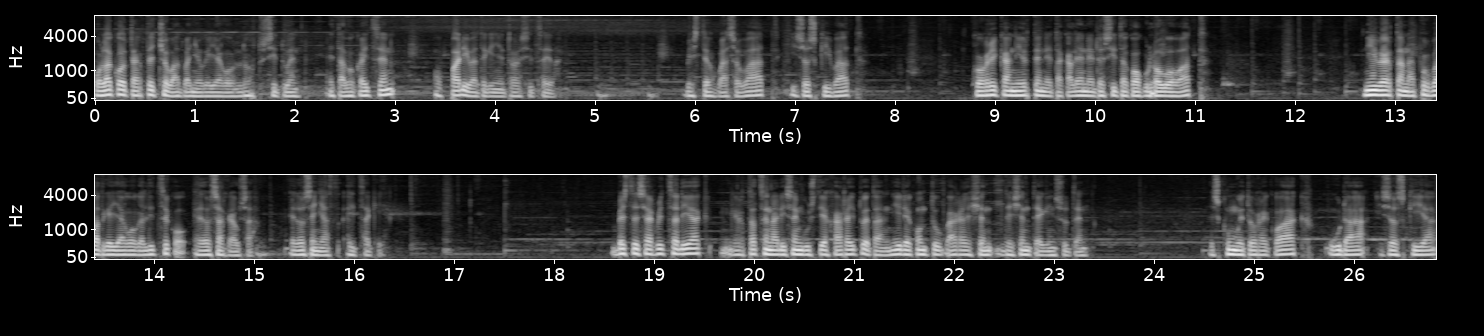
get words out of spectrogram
Olako tartetxo bat baino gehiago lortu zituen, eta bokaitzen opari batekin etorri zitzaidan beste baso bat, izoski bat, korrikan irten eta kalean erositako globo bat, ni bertan apur bat gehiago gelditzeko edo zer gauza, edo zeinaz aitzaki. Beste zerbitzariak gertatzen ari zen guztia jarraitu eta nire kontu barre desente egin zuten. Eskumuetorrekoak, ura, izoskia,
